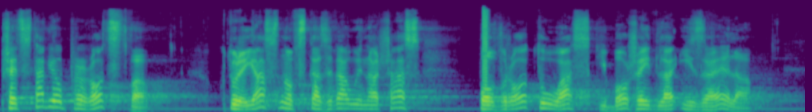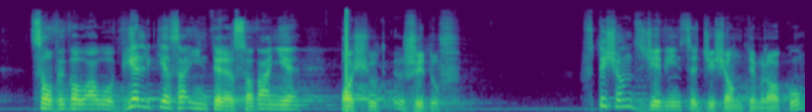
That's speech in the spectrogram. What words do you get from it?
przedstawiał proroctwa, które jasno wskazywały na czas powrotu łaski Bożej dla Izraela, co wywołało wielkie zainteresowanie pośród Żydów. W 1910 roku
